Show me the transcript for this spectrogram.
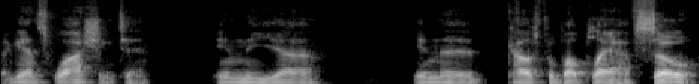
against Washington in the uh, in the college football playoffs. So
